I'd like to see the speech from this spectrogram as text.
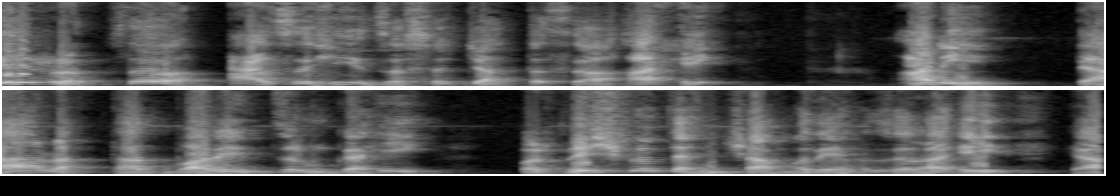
ते रक्त आजही जसंच्या तसं आहे. आणि त्या रक्ताद्वारे जणू काही परमेश्वर त्यांच्यामध्ये हजर आहे. या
